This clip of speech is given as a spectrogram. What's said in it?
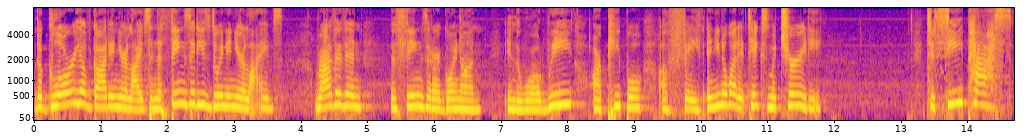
the glory of God in your lives and the things that He's doing in your lives rather than the things that are going on in the world. We are people of faith. And you know what? It takes maturity to see past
